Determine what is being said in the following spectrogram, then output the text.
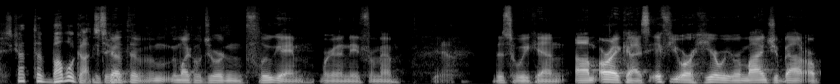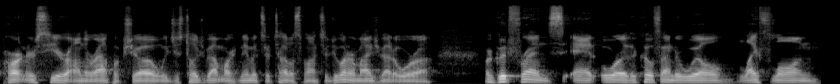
he's got the bubble guts, He's dude. got the Michael Jordan flu game. We're gonna need from him. yeah. this weekend. Um, all right, guys, if you are here, we remind you about our partners here on the wrap up show. We just told you about Marc Nimetz, our title sponsor. do want to remind you about Ora, our good friends at Ora, the co founder, Will, lifelong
